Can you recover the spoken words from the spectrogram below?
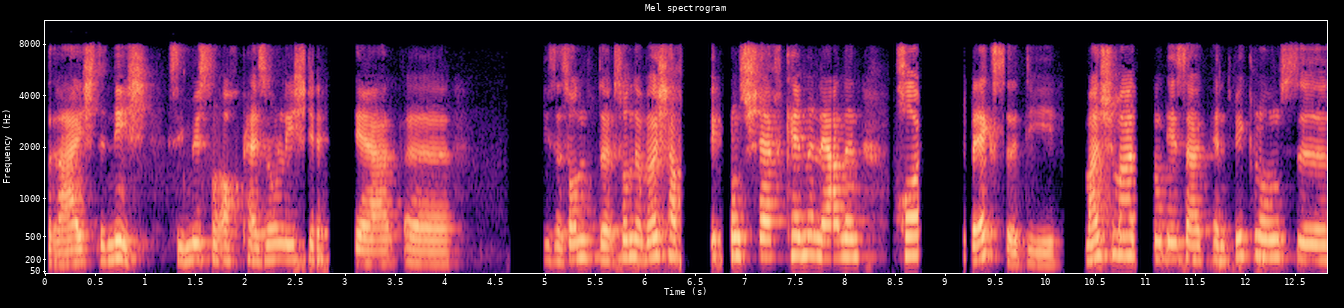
das reichte nicht. Sie müssen auch persönliche, der, äh, diese Sonder Sonderwirtschaft Entwicklungschef kennenlernen. Heute wechselt die. Manchmal ist er Entwicklungs-, äh,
